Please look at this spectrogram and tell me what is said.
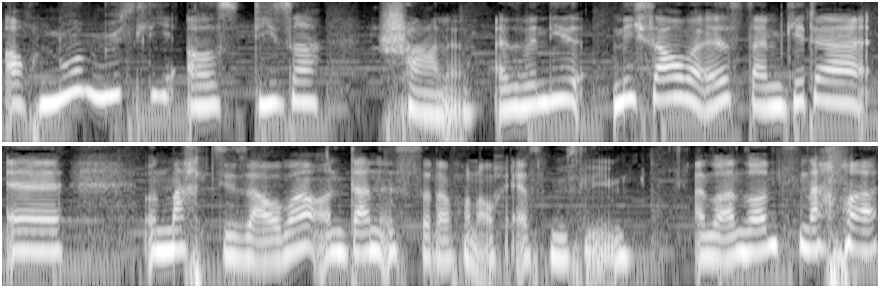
auch nur Müsli aus dieser Schale. Also wenn die nicht sauber ist, dann geht er äh, und macht sie sauber und dann isst er davon auch erst Müsli. Also ansonsten aber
